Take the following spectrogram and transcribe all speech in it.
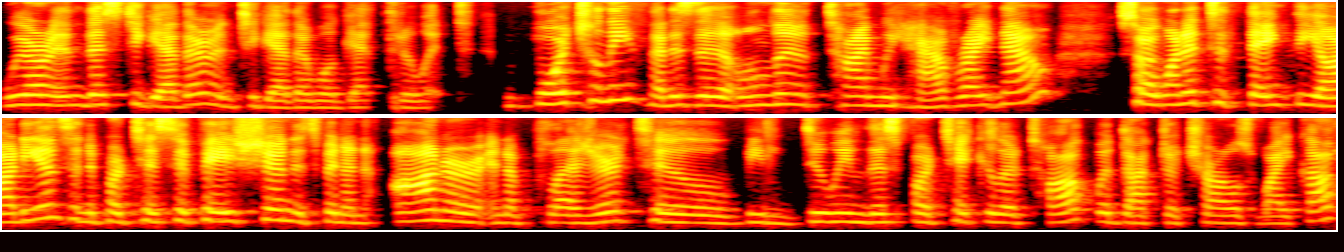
We are in this together and together we'll get through it. Unfortunately, that is the only time we have right now. So I wanted to thank the audience and the participation. It's been an honor and a pleasure to be doing this particular talk with Dr. Charles Wykoff,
